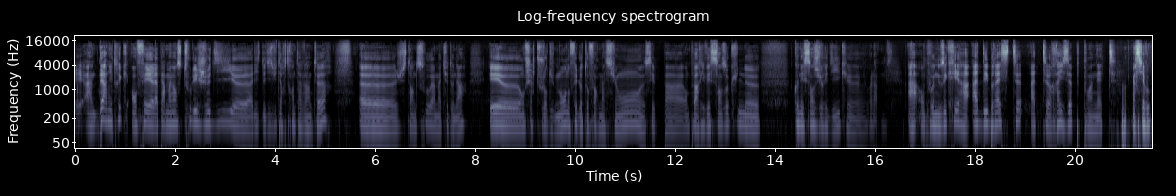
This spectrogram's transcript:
Et un dernier truc, on fait la permanence tous les jeudis euh, de 18h30 à 20h, euh, juste en dessous à Mathieu Donard. Et euh, on cherche toujours du monde, on fait de l'auto-formation. Euh, pas, on peut arriver sans aucune euh, connaissance juridique. Voilà. Ah, on peut nous écrire à adbrest@riseup.net. Merci à vous.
